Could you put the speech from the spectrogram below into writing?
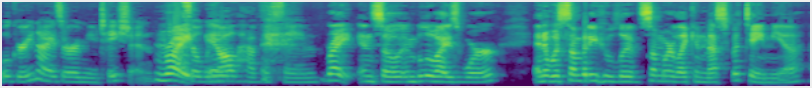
well, green eyes are a mutation. Right, So we and- all have the same. Right. And so and blue eyes were and it was somebody who lived somewhere like in Mesopotamia.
